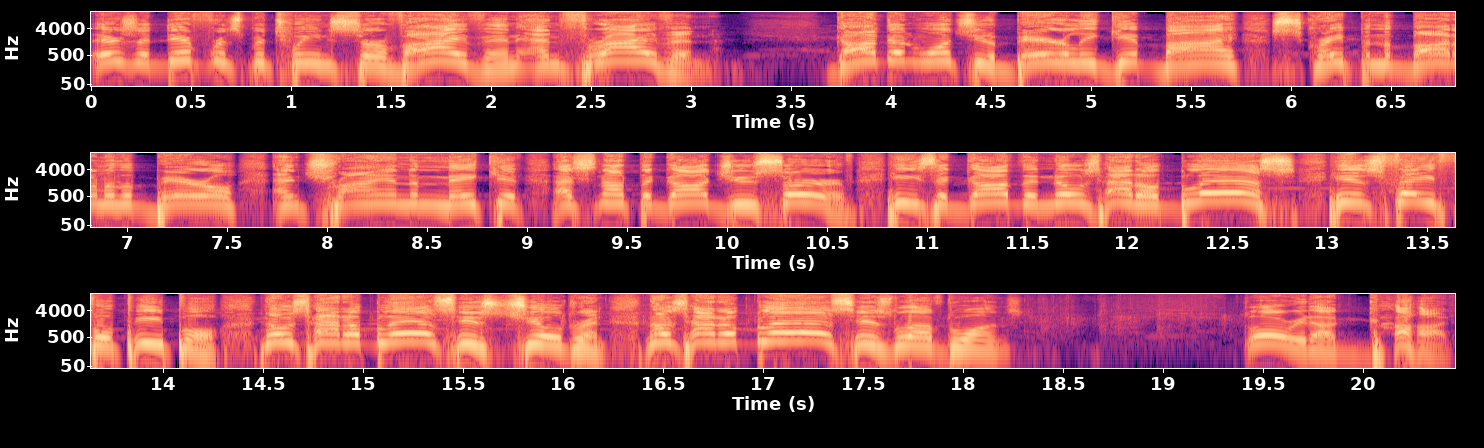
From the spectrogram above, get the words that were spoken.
There's a difference between surviving and thriving. God doesn't want you to barely get by, scraping the bottom of the barrel and trying to make it. That's not the God you serve. He's a God that knows how to bless his faithful people, knows how to bless his children, knows how to bless his loved ones. Glory to God.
